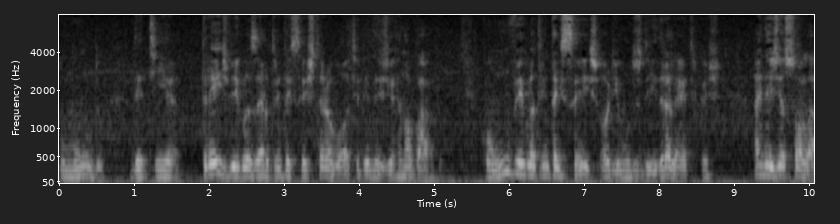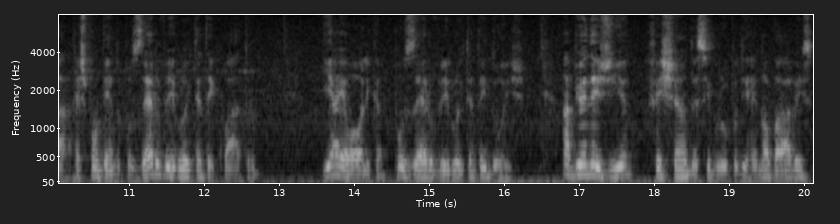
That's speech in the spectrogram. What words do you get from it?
o mundo detinha 3,036 terawatts de energia renovável, com 1,36 oriundos de hidrelétricas, a energia solar respondendo por 0,84 e a eólica por 0,82. A bioenergia, fechando esse grupo de renováveis,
